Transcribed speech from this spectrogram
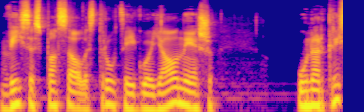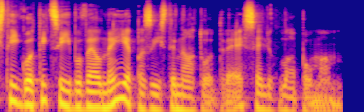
Visas pasaules trūcīgo jauniešu un ar kristīgo ticību vēl neiepazīstināto dvēseļu labumam.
